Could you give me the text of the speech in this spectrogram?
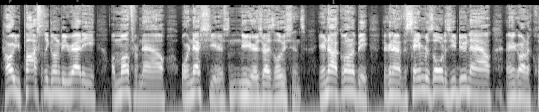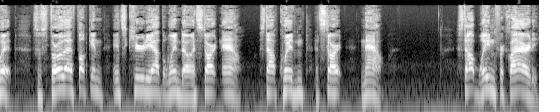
how are you possibly going to be ready a month from now or next year's New Year's resolutions? You're not going to be. You're going to have the same result as you do now and you're going to quit. So throw that fucking insecurity out the window and start now. Stop quitting and start now. Stop waiting for clarity.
